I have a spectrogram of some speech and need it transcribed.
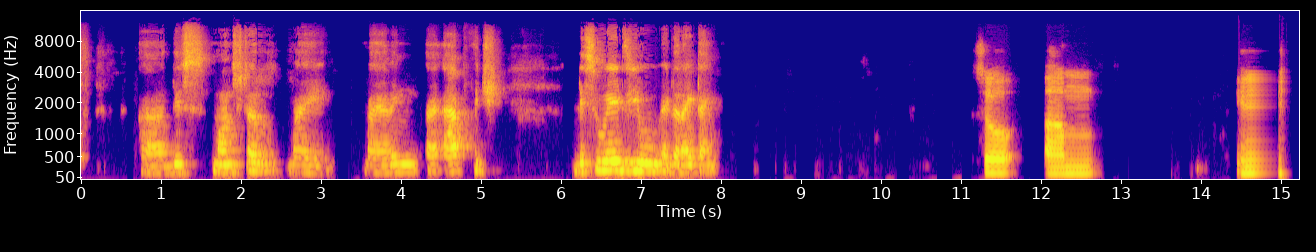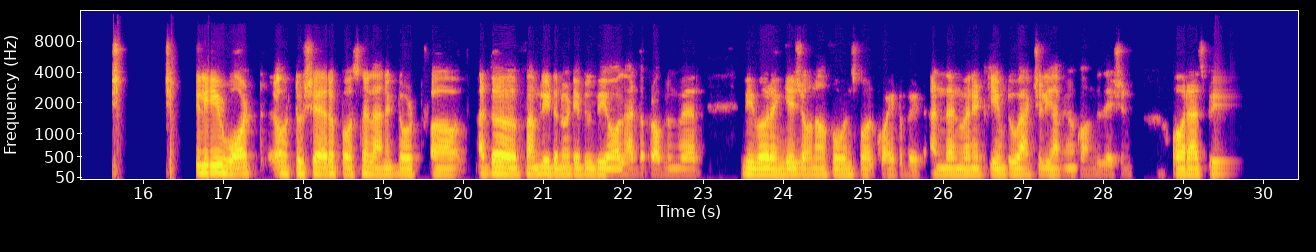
uh, this monster by by having an app which dissuades you at the right time so um, initially what uh, to share a personal anecdote uh, at the family dinner table we all had the problem where we were engaged on our phones for quite a bit. And then when it came to actually having a conversation or as people said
